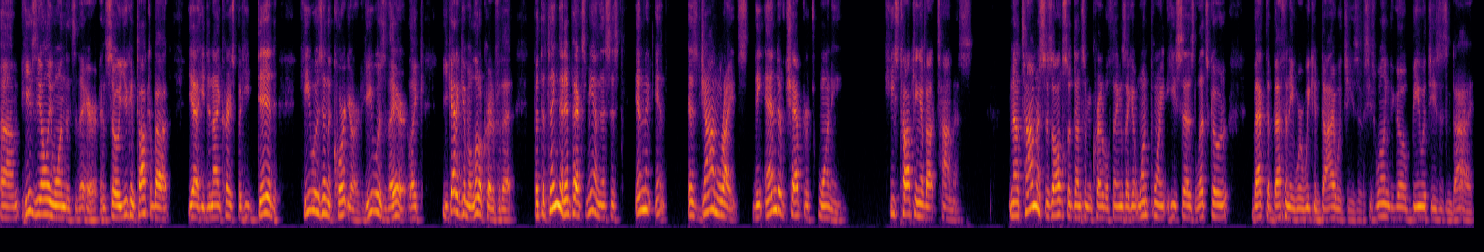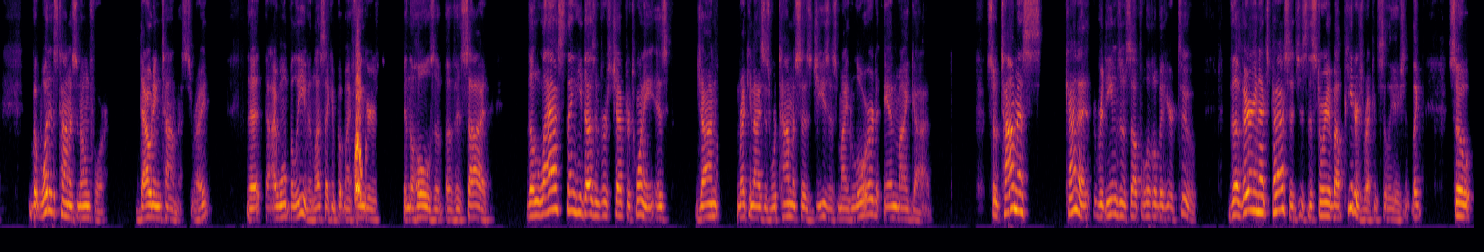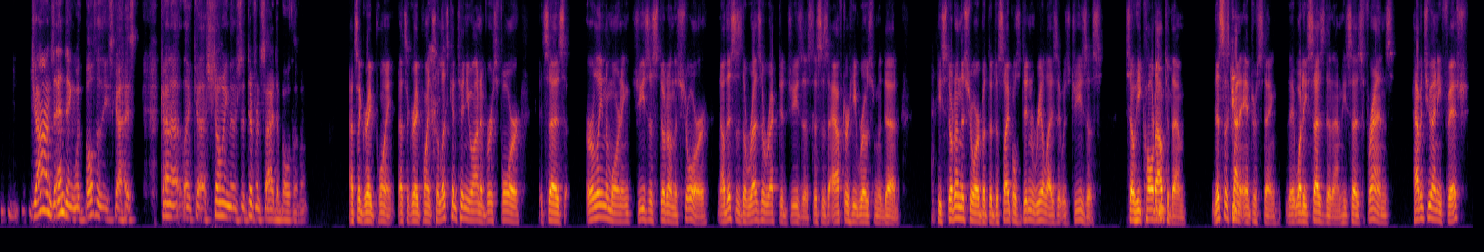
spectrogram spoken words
Um, he's the only one that's there. And so you can talk about, yeah, he denied Christ, but he did. He was in the courtyard. He was there. Like you got to give him a little credit for that. But the thing that impacts me on this is in the in as John writes, the end of chapter 20, he's talking about Thomas. Now, Thomas has also done some incredible things. Like at one point, he says, Let's go back to Bethany where we can die with Jesus. He's willing to go be with Jesus and die. But what is Thomas known for? Doubting Thomas, right? That I won't believe unless I can put my fingers in the holes of, of his side. The last thing he does in verse chapter 20 is John recognizes where Thomas says, Jesus, my Lord and my God. So Thomas kind of redeems himself a little bit here too. The very next passage is the story about Peter's reconciliation. Like, so John's ending with both of these guys kind of like uh, showing there's a different side to both of them. That's a great point. That's a great point. So let's continue on in verse four. It says, Early in the morning, Jesus stood on the shore. Now, this is the resurrected Jesus. This is after he rose from the dead. He stood on the shore, but the disciples didn't realize it was Jesus. So he called out to them. This is kind of interesting what he says to them. He says, Friends, haven't you any fish?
